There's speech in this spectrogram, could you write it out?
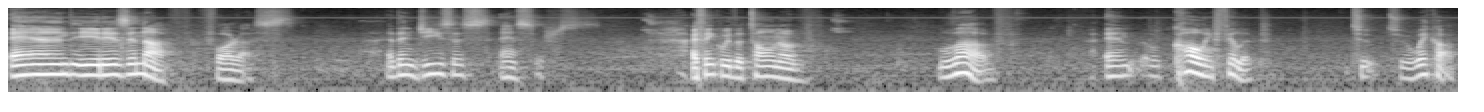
and it is enough for us. And then Jesus answers. I think with the tone of love and calling Philip to, to wake up.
